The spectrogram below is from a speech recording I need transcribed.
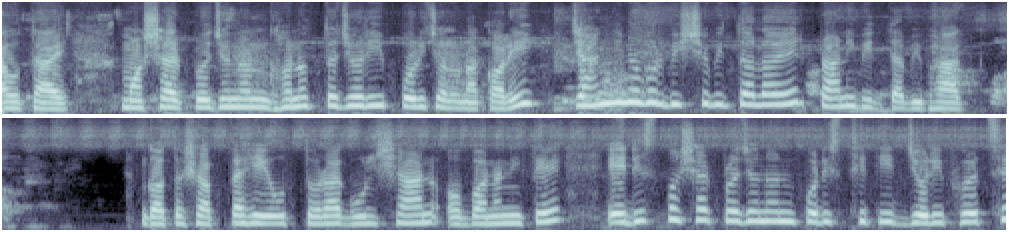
আওতায় মশার প্রজনন ঘনত্ব জরিপ পরিচালনা করে জাহাঙ্গীরনগর বিশ্ববিদ্যালয়ের প্রাণীবিদ্যা বিভাগ। গত সপ্তাহে উত্তরা, গুলশান ও বনানীতে এডিস মশার প্রজনন পরিস্থিতির জরিপ হয়েছে।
